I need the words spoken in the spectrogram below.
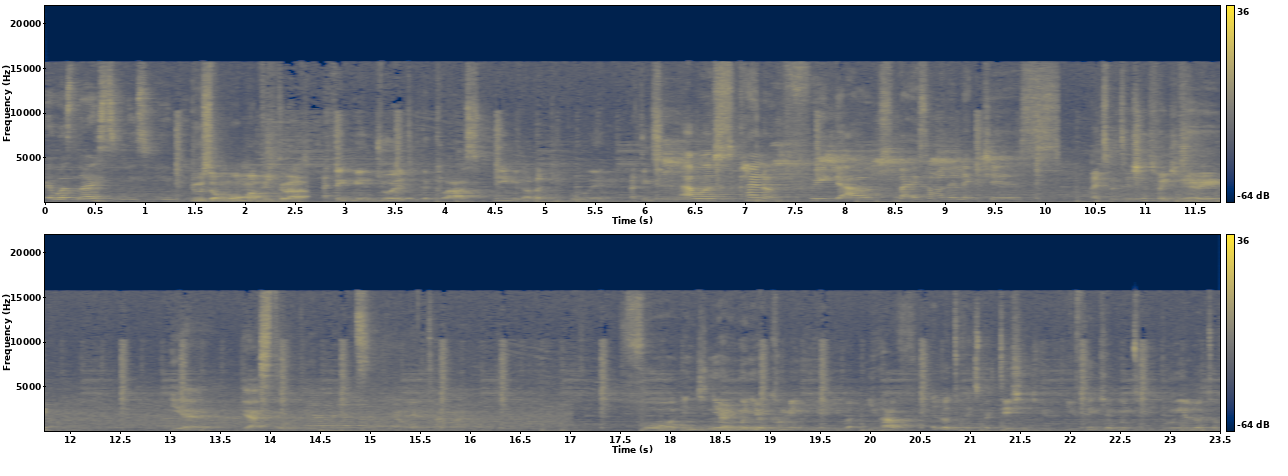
It was nice to meet you. Do some warm up in class. I think we enjoyed the class, being with other people, and I think I was kind of freaked out by some of the lectures. My expectations for engineering. Yeah, they are still the for engineering, when you're coming here, you, you have a lot of expectations. You, you think you're going to be doing a lot of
